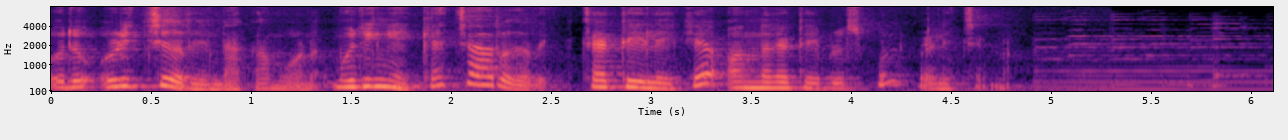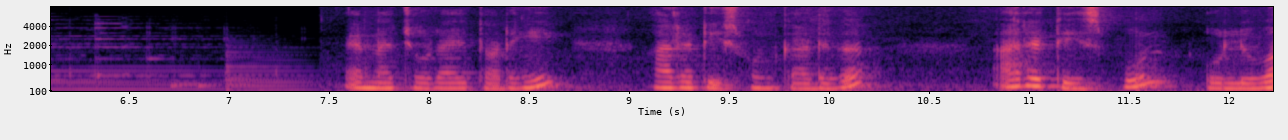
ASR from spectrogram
ഒരു ഒഴിച്ചു കറി ഉണ്ടാക്കാൻ പോകണം മുരിങ്ങയ്ക്ക ചാറ് കറി ചട്ടിയിലേക്ക് ഒന്നര ടേബിൾ സ്പൂൺ വെളിച്ചെണ്ണ. എണ്ണ ചൂടായി തുടങ്ങി. അര ടീസ്പൂൺ കടുക്. അര ടീസ്പൂൺ ഉലുവ.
